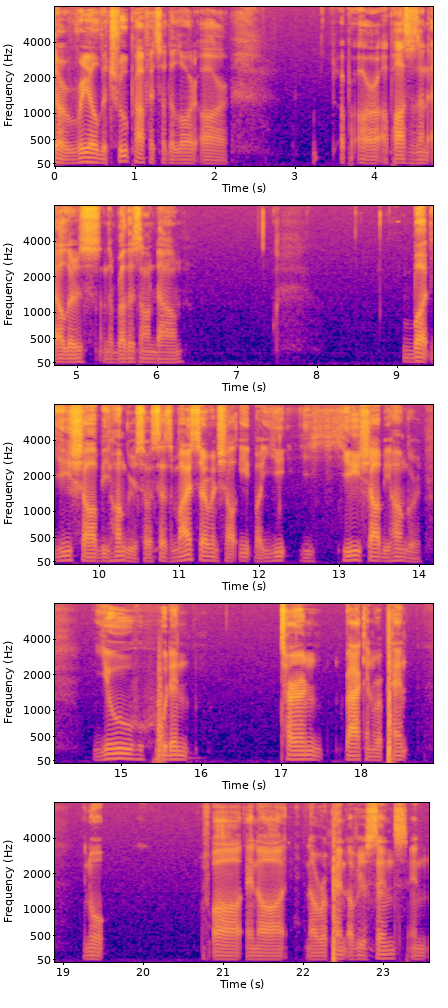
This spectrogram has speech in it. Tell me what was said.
the real, the true prophets of the Lord are, are apostles and elders and the brothers on down. But ye shall be hungry. So it says, My servant shall eat, but ye, ye shall be hungry. You who didn't turn back and repent, you know, uh, and uh, you know, repent of your sins and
